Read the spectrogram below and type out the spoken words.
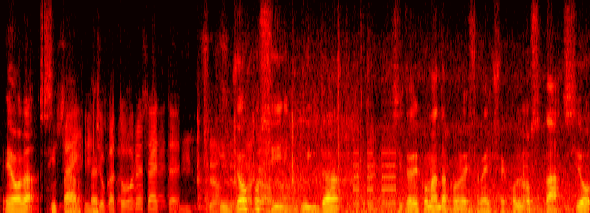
E ora si parte. Il giocatore 7. Il gioco si guida, si telecomanda con le frecce, con lo spazio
